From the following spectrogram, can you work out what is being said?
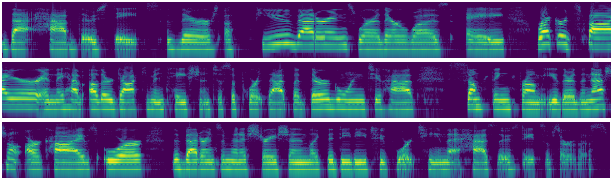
that have those dates. There's a few veterans where there was a records fire and they have other documentation to support that, but they're going to have something from either the National Archives or the Veterans Administration, like the DD 214, that has those dates of service.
